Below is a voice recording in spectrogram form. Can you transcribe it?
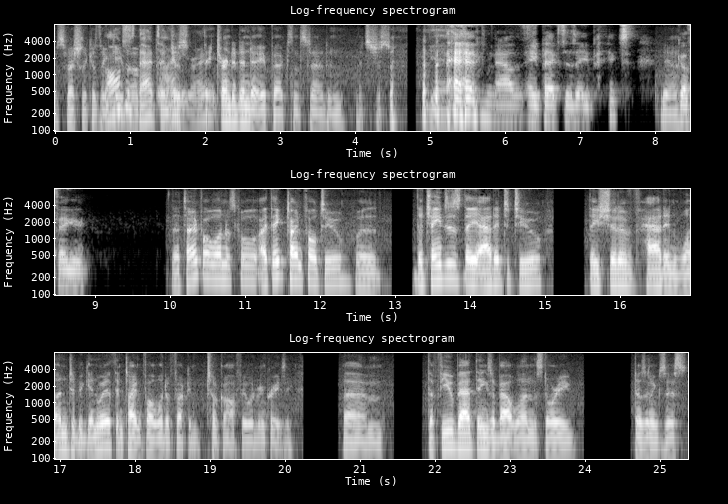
Especially because they All gave just up bad and timing, just they turned it into Apex instead, and it's just Yeah. and now Apex is Apex. yeah. Go figure. The Titanfall one was cool. I think Titanfall two was the changes they added to two. They should have had in one to begin with, and Titanfall would have fucking took off. It would have been crazy. Um, the few bad things about one, the story doesn't exist.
